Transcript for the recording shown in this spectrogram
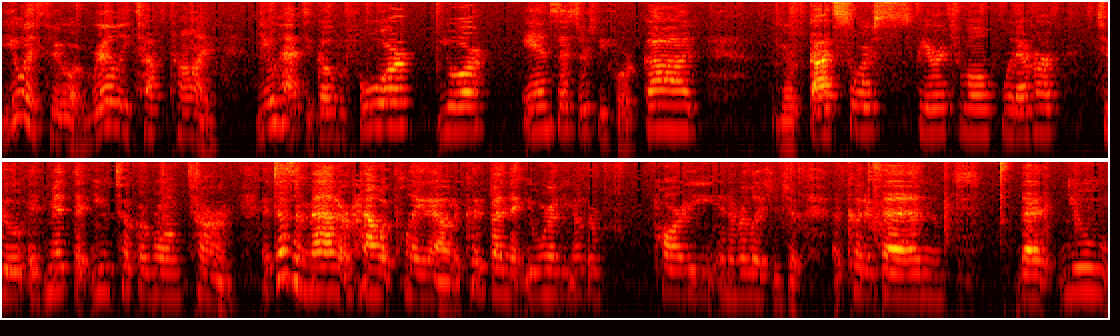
you went through a really tough time. You had to go before your ancestors, before God, your God source, spiritual, whatever, to admit that you took a wrong turn. It doesn't matter how it played out. It could have been that you were the other party in a relationship. It could have been that you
